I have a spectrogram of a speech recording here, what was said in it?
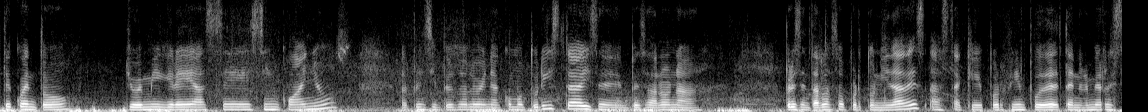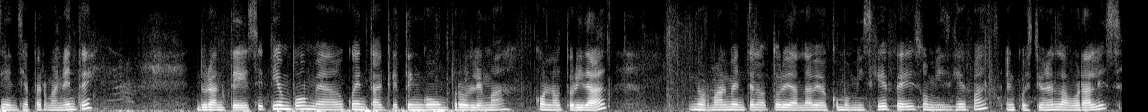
te cuento, yo emigré hace cinco años. Al principio solo venía como turista y se empezaron a presentar las oportunidades hasta que por fin pude tener mi residencia permanente. Durante ese tiempo me he dado cuenta que tengo un problema con la autoridad. Normalmente la autoridad la veo como mis jefes o mis jefas en cuestiones laborales.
